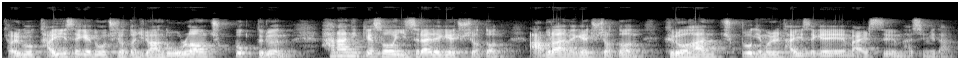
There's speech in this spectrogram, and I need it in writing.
결국 다윗에게도 주셨던 이러한 놀라운 축복들은 하나님께서 이스라엘에게 주셨던 아브라함에게 주셨던 그러한 축복임을 다윗에게 말씀하십니다.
